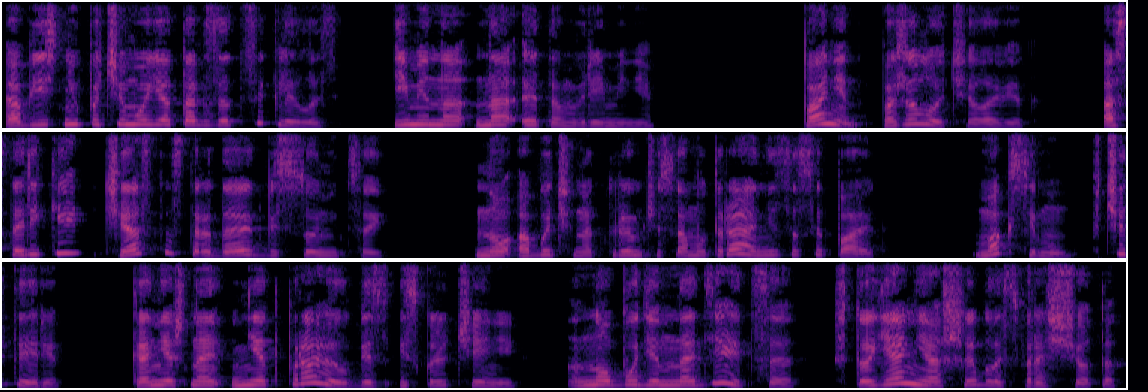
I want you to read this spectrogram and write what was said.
Объясню, почему я так зациклилась именно на этом времени. Панин – пожилой человек, а старики часто страдают бессонницей. Но обычно к трем часам утра они засыпают, максимум в четыре. Конечно, нет правил без исключений, но будем надеяться, что я не ошиблась в расчетах.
